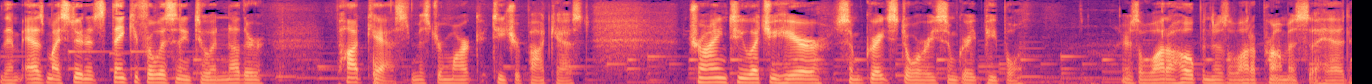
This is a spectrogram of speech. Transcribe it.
them as my students. Thank you for listening to another podcast, Mr. Mark Teacher Podcast. Trying to let you hear some great stories, some great people. There's a lot of hope and there's a lot of promise ahead,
